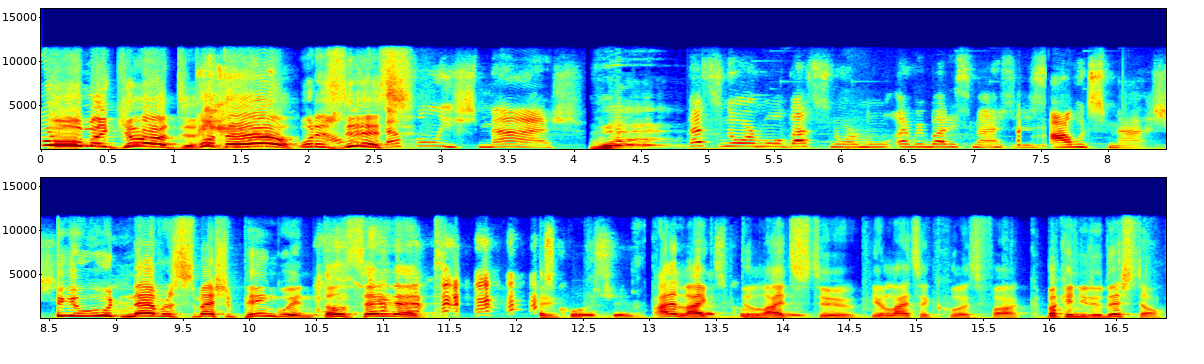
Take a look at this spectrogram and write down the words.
Oh my god! What the hell? What is I would this? definitely smash. What? That's normal, that's normal. Everybody smashes. I would smash. You would never smash a penguin. Don't say that. That's cool as shit. I like That's the lights too. Your lights are cool as fuck. But can you do this though?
